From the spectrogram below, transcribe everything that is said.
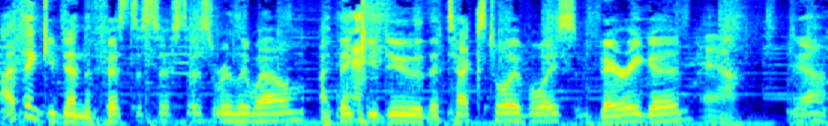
I think you've done the fist assistants really well. I think you do the text toy voice very good. Yeah. Yeah.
